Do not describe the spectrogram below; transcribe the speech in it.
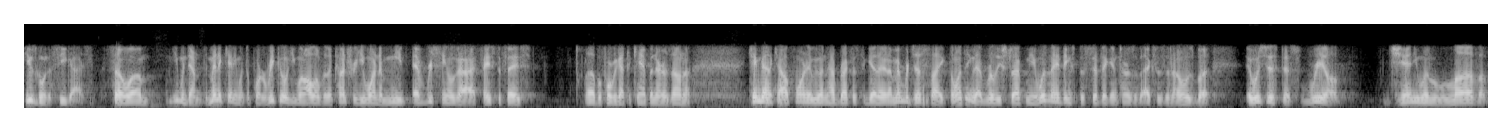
He was going to see guys. So um, he went down to Dominican. He went to Puerto Rico. He went all over the country. He wanted to meet every single guy face to face before we got to camp in Arizona. Came down to California. We went and had breakfast together. And I remember just like the only thing that really struck me. It wasn't anything specific in terms of X's and O's, but it was just this real, genuine love of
